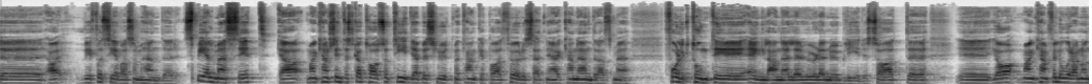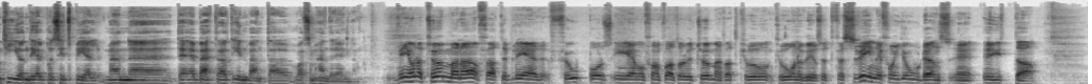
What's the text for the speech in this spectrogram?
ja, vi får se vad som händer. Spelmässigt, ja man kanske inte ska ta så tidiga beslut med tanke på att förutsättningar kan ändras med folktomt i England eller hur det nu blir. Så att eh, eh, ja, man kan förlora någon tiondel på sitt spel men eh, det är bättre att invänta vad som händer i England. Vi håller tummarna för att det blir fotbolls-EM och framförallt håller vi tummarna för att coronaviruset försvinner från jordens eh, yta.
